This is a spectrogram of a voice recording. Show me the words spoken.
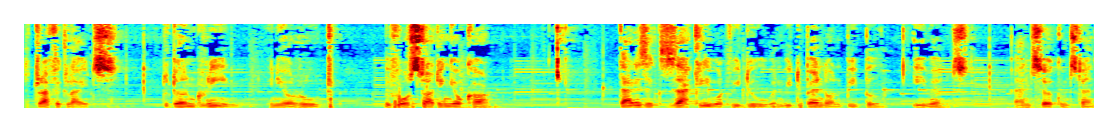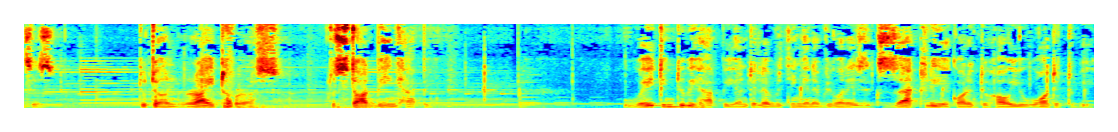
the traffic lights, to turn green in your route before starting your car? That is exactly what we do when we depend on people, events, and circumstances to turn right for us, to start being happy. Waiting to be happy until everything and everyone is exactly according to how you want it to be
